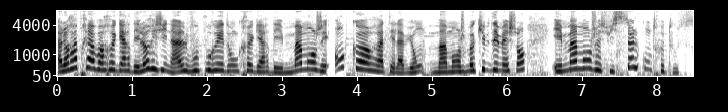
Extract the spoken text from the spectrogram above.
Alors après avoir regardé l'original, vous pourrez donc regarder Maman j'ai encore raté l'avion, Maman je m'occupe des méchants et Maman je suis seule contre tous.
